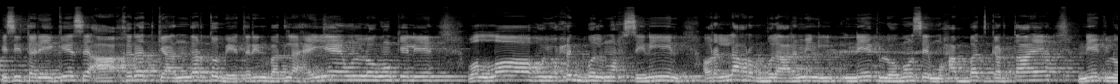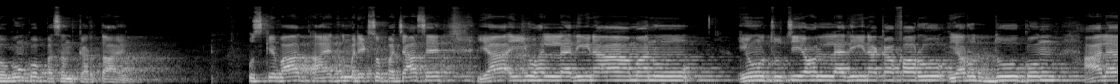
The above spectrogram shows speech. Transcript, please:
اسی طریقے سے آخرت کے اندر تو بہترین بدلہ ہے یہ ہے ان لوگوں کے لیے۔ واللہ یحب المحسنین۔ اور اللہ رب العالمین نیک لوگوں سے محبت کرتا ہے، نیک لوگوں کو پسند کرتا ہے۔ اس کے بعد آیت نمبر ایک سو پچاس ہے، یا ایوہ الذین آمنوا یوں تطیعوا الذین کفروا یردوکم علی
